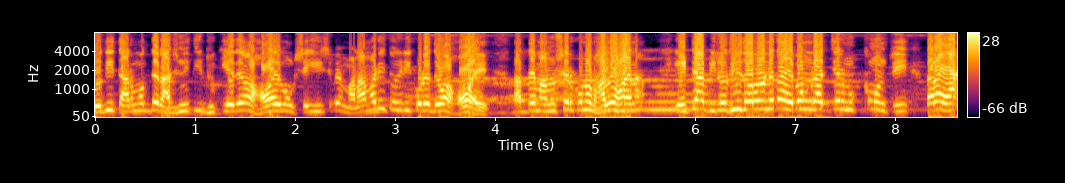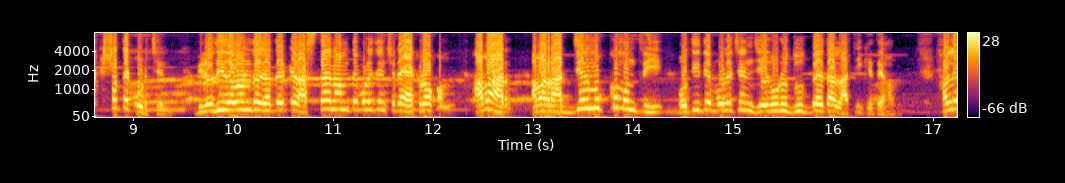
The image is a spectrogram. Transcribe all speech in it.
যদি তার মধ্যে রাজনীতি ঢুকিয়ে দেওয়া হয় এবং সেই হিসেবে মারামারি তৈরি করে দেওয়া হয়, তাতে মানুষের কোনো ভালো হয় না। এটা বিরোধী দলনেতা এবং রাজ্যের মুখ্যমন্ত্রী তারা একসাথে করছেন। বিরোধী দলনেতা যাদেরকে রাস্তায় নামতে বলেছেন সেটা একরকম। আবার আমার রাজ্যের মুখ্যমন্ত্রী অতীতে বলেছেন যে গরু দুধ দেয় তার লাঠি খেতে হবে। ফলে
